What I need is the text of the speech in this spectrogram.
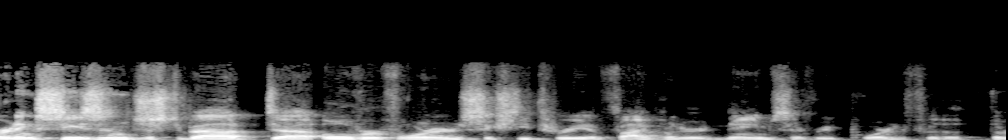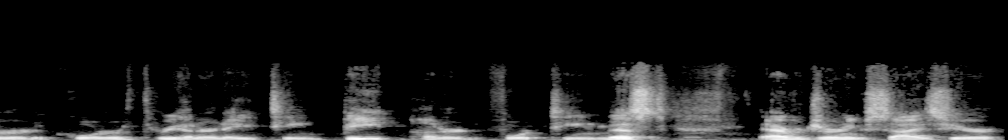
Earnings season just about uh, over. 463 of 500 names have reported for the third quarter. 318 beat, 114 missed. Average earnings size here,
